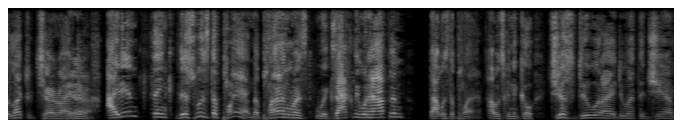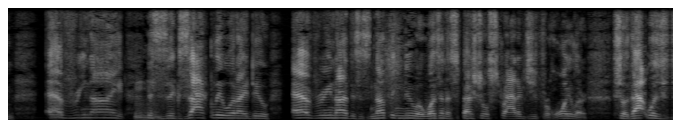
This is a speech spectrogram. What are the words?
electric chair right Yeah. here. I didn't think this was the plan. The plan was exactly what happened. That was the plan. I was going to go just do what I do at the gym every night. Mm-hmm. This is exactly what I do every night. This is nothing new. It wasn't a special strategy for Royler. So that was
